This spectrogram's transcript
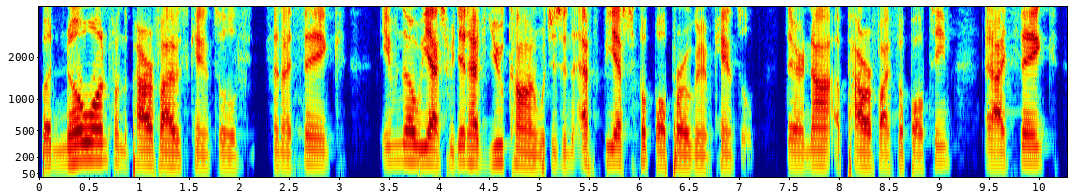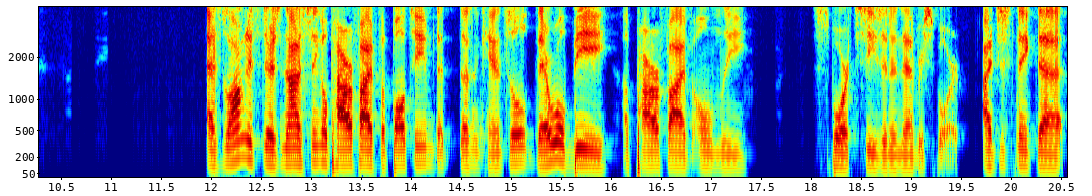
but no one from the Power Five has canceled. And I think even though yes, we did have UConn, which is an FBS football program, canceled. They're not a Power Five football team, and I think as long as there's not a single Power Five football team that doesn't cancel, there will be a Power Five only sports season in every sport. I just think that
